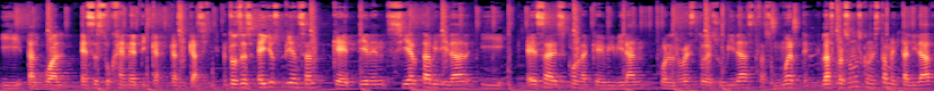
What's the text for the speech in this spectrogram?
y tal cual esa es su genética, casi casi. Entonces ellos piensan que tienen cierta habilidad y esa es con la que vivirán por el resto de su vida hasta su muerte. Las personas con esta mentalidad,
